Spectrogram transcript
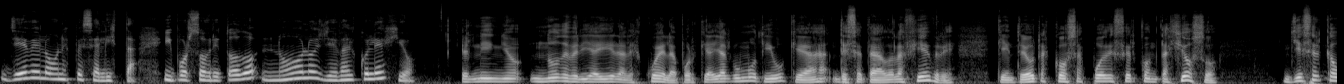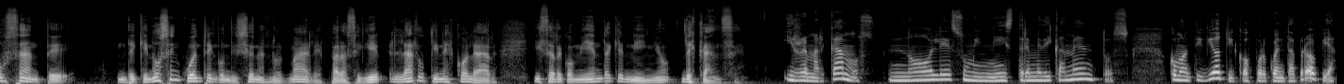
Llévelo a un especialista y por sobre todo no lo lleve al colegio el niño no debería ir a la escuela porque hay algún motivo que ha desatado la fiebre, que entre otras cosas puede ser contagioso y es el causante de que no se encuentre en condiciones normales para seguir la rutina escolar y se recomienda que el niño descanse. Y remarcamos, no le suministre medicamentos, como antibióticos por cuenta propia.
